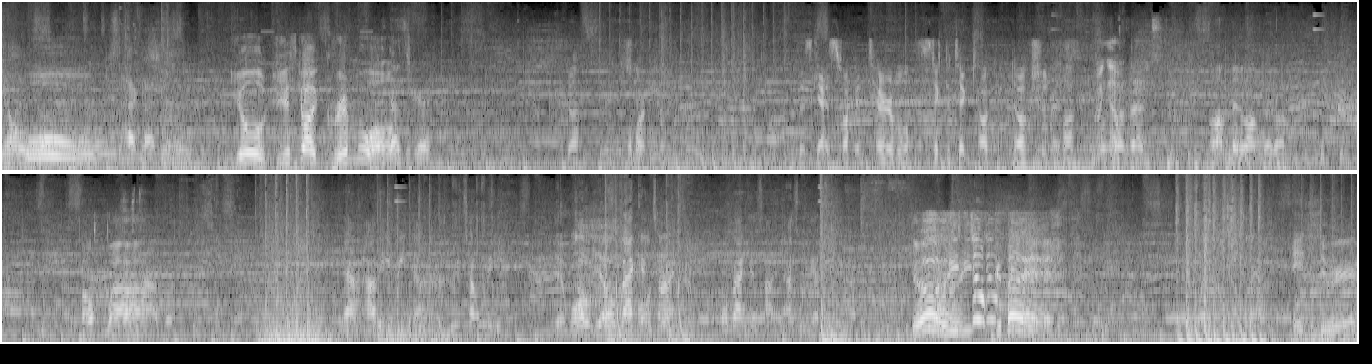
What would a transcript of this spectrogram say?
Yo, Oh. that guy, bro. Yo, you just got Grimwall. That's great. Omar. This guy's fucking terrible. Stick to TikTok, you dog shit fuck. Bring up. Lot middle, lot middle. Oh, Wow. Yeah, how do you beat that? You tell me. Yeah, Go, wall, go back in time. breaker. Go back in time. That's what we gotta do. Dude, he's too good. Sage sewer.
